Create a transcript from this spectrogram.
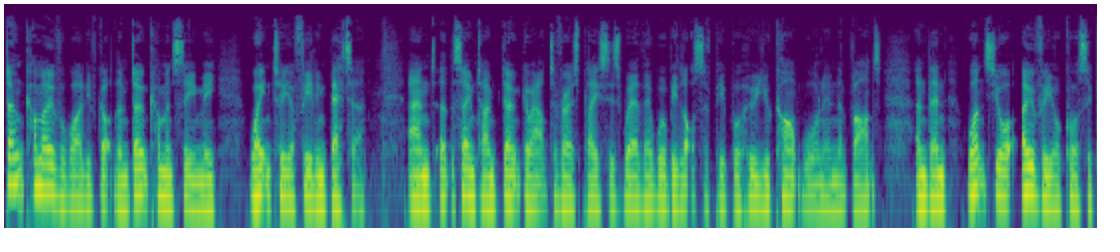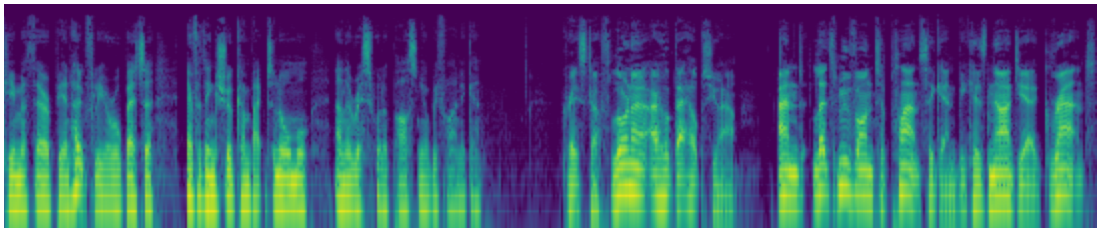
don't come over while you've got them. Don't come and see me. Wait until you're feeling better. And at the same time, don't go out to various places where there will be lots of people who you can't warn in advance. And then once you're over your course of chemotherapy and hopefully you're all better, everything should come back to normal and the risk will have passed and you'll be fine again. Great stuff. Lorna, I hope that helps you out. And let's move on to plants again because Nadia Grant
